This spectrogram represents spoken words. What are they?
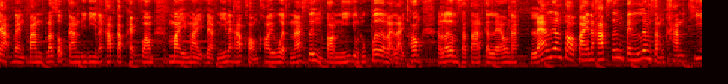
จะแบ่งปันประสบการณ์ดีๆนะครับกับแพลตฟอร์มใหม่ๆ แบบนี้นะครับของ c o i w o r d นะซึ่งตอนนี้ยูทูบเบอร์หลายๆ ช่องเริ่มสตาร์ทกันแล้วนะและเรื่องต่อไปนะครับซึ่งเป็นเรื่องสำคัญที่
